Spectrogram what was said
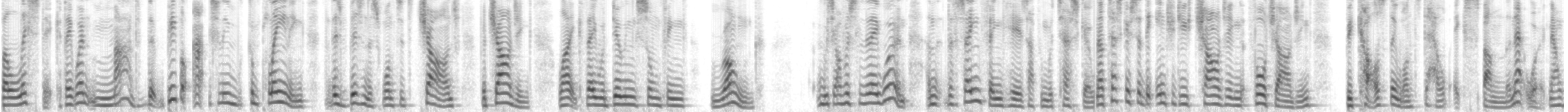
ballistic. They went mad. That people actually were complaining that this business wanted to charge for charging, like they were doing something wrong which obviously they weren't. And the same thing here has happened with Tesco. Now Tesco said they introduced charging for charging because they wanted to help expand the network. Now,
